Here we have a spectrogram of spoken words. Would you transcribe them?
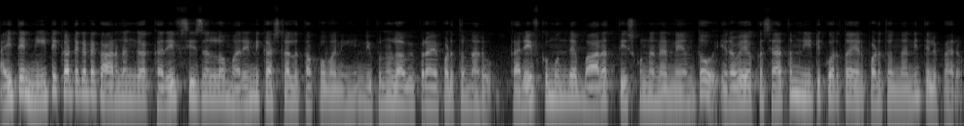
అయితే నీటి కటకట కారణంగా ఖరీఫ్ సీజన్లో మరిన్ని కష్టాలు తప్పవని నిపుణులు అభిప్రాయపడుతున్నారు. ఖరీఫ్కు ముందే భారత్ తీసుకున్న నిర్ణయంతో ఇరవై ఒక్క శాతం నీటి కొరత ఏర్పడుతుందని తెలిపారు.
